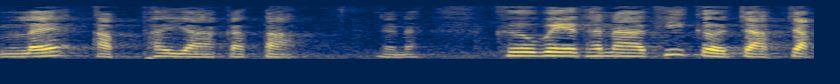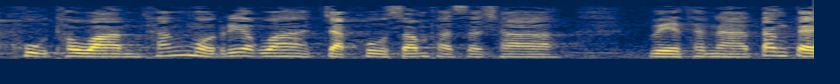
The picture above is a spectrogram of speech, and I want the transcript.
ลและอัพยากตะเนี่ยนะ คือเวทนาที่เกิดจากจักขุทวารทั้งหมดเรียกว่าจักขุสัมผัสชา เวทนาตั้งแต่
